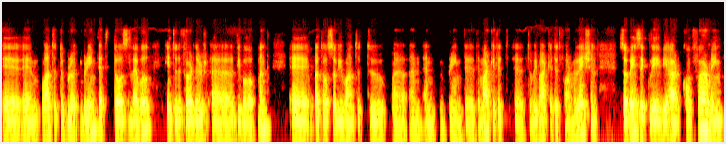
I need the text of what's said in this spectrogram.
uh, um, wanted to br bring that dose level into the further uh, development but also we wanted to uh, and, and bring the, the marketed uh, to be marketed formulation. So basically we are confirming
